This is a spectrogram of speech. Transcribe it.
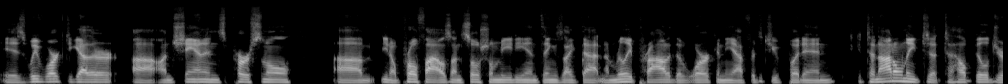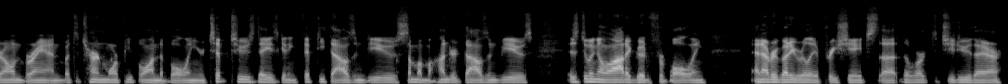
is we've worked together uh, on Shannon's personal, um, you know, profiles on social media and things like that. And I'm really proud of the work and the effort that you've put in to not only to, to help build your own brand, but to turn more people onto bowling. Your Tip Tuesday is getting 50,000 views, some of them 100,000 views, is doing a lot of good for bowling. And everybody really appreciates the, the work that you do there.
